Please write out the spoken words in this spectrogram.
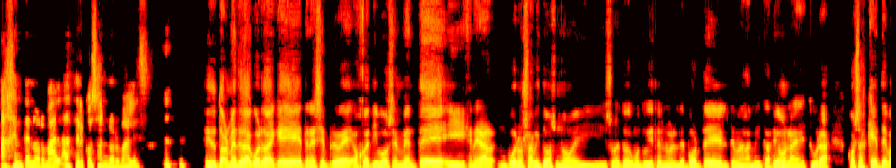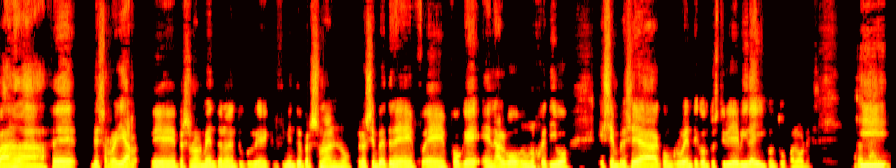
a gente normal a hacer cosas normales. Sí, totalmente de acuerdo. Hay que tener siempre objetivos en mente y generar buenos hábitos, ¿no? Y sobre todo, como tú dices, ¿no? El deporte, el tema de la meditación, la lectura, cosas que te van a hacer desarrollar eh, personalmente, ¿no? En tu eh, crecimiento personal, ¿no? Pero siempre tener eh, enfoque en algo, en un objetivo que siempre sea congruente con tu estilo de vida y con tus valores. Y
